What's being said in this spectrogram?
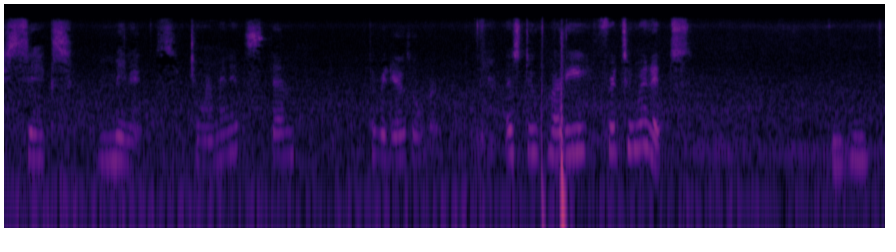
six minutes. Two more minutes, then the video is over. Let's do party for two minutes. Mhm.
